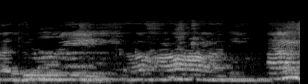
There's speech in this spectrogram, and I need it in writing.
अधूरी कहानी। अंग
